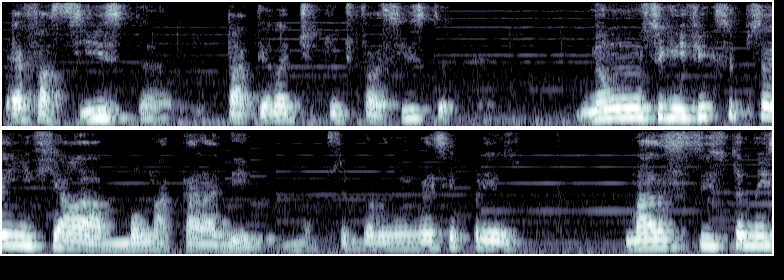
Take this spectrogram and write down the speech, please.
é fascista, está tendo atitude fascista, não significa que você precisa enfiar a mão na cara dele. Você provavelmente vai ser preso. Mas isso também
